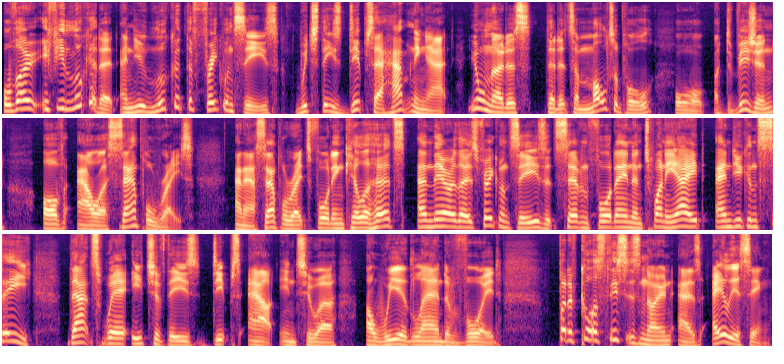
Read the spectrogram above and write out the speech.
Although, if you look at it and you look at the frequencies which these dips are happening at, you'll notice that it's a multiple or a division of our sample rate. And our sample rate's 14 kilohertz, and there are those frequencies at 7, 14, and 28, and you can see that's where each of these dips out into a, a weird land of void. But of course, this is known as aliasing.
